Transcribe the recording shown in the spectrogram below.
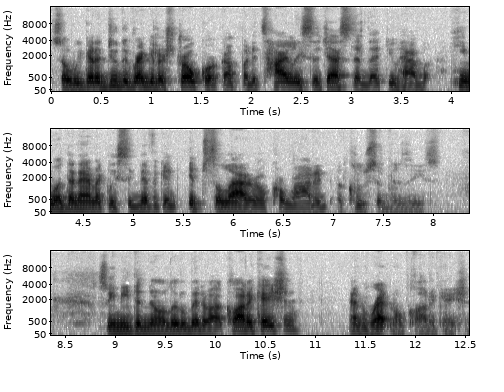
So we got to do the regular stroke workup, but it's highly suggestive that you have hemodynamically significant ipsilateral carotid occlusive disease. So you need to know a little bit about claudication and retinal claudication.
